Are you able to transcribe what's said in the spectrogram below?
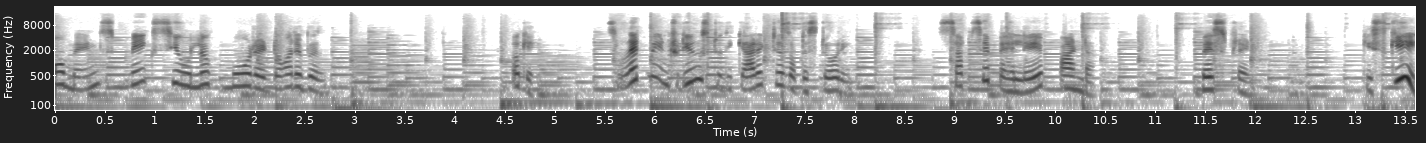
moments makes you look more adorable. Okay, so, let me introduce to the characters of the story. सबसे पहले पांडा बेस्ट फ्रेंड किसकी?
